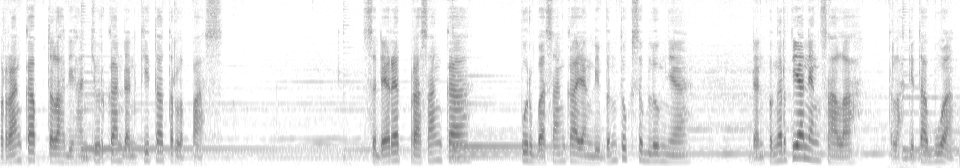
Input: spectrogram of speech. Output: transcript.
Perangkap telah dihancurkan dan kita terlepas. Sederet prasangka, purbasangka yang dibentuk sebelumnya, dan pengertian yang salah telah kita buang.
